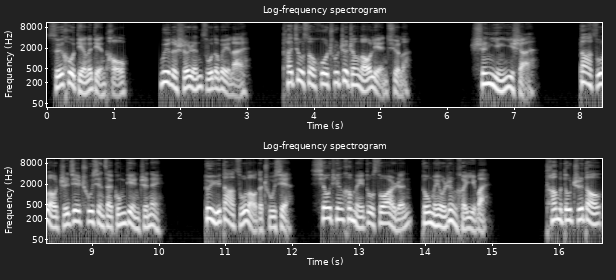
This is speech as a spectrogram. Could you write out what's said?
随后点了点头。为了蛇人族的未来，他就算豁出这张老脸去了。身影一闪，大族老直接出现在宫殿之内。对于大族老的出现，萧天和美杜莎二人都没有任何意外。他们都知道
